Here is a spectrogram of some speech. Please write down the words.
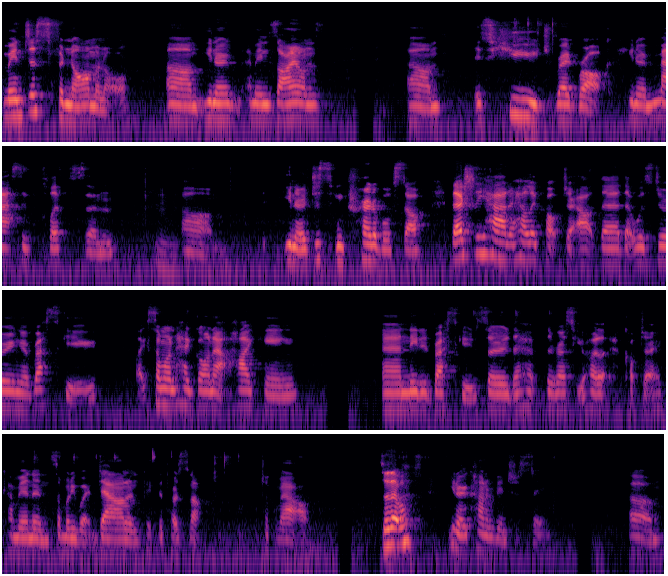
I mean, just phenomenal. Um, you know, I mean, Zion um, is huge red rock, you know, massive cliffs and Mhm. um, you know, just incredible stuff. They actually had a helicopter out there that was doing a rescue. Like someone had gone out hiking and needed rescued, so the the rescue helicopter had come in and somebody went down and picked the person up, t- took them out. So that was, you know, kind of interesting. Um,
